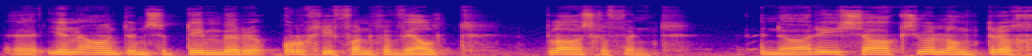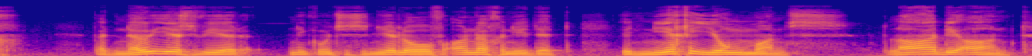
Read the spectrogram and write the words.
uh, een aand in September 'n orgie van geweld plaasgevind. In daardie saak so lank terug wat nou eers weer in die konstitusionele hof aandag geniet het, het nege jong mans laat die aand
